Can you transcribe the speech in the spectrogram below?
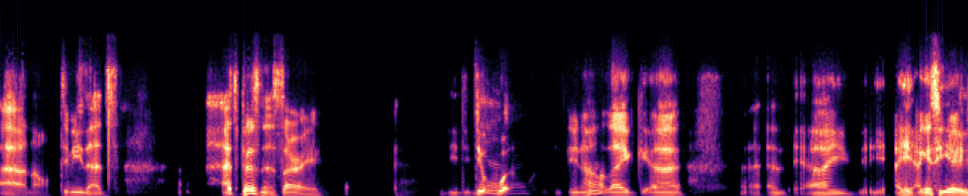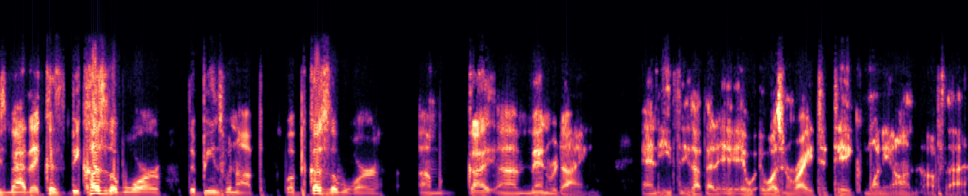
i don't know. To me that's that's business. Sorry. You, you, Yeah. you know like uh, uh, uh, I, I guess he he's mad that because because of the war the beans went up but because of the war um guy uh, men were dying and he, he thought that it, it, it wasn't right to take money on off that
